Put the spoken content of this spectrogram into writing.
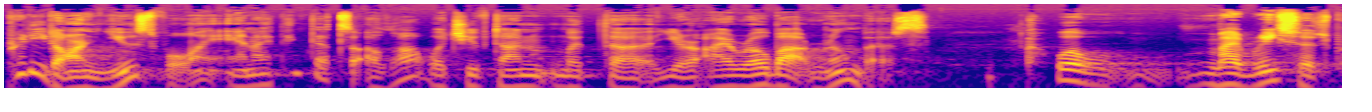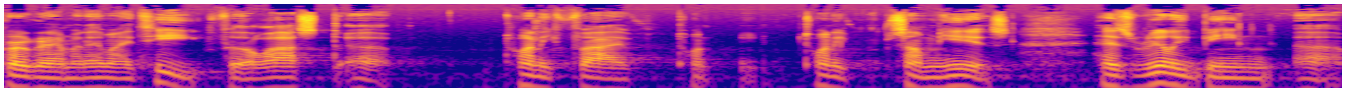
pretty darn useful. And I think that's a lot what you've done with uh, your iRobot Roombas. Well, my research program at MIT for the last uh, 25, 20, 20, some years has really been uh,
